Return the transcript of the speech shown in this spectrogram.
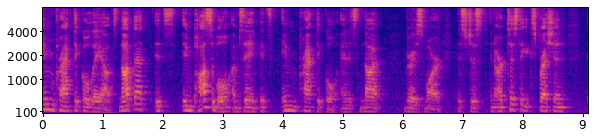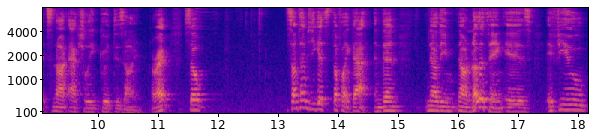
impractical layouts. Not that it's impossible, I'm saying it's impractical and it's not very smart. It's just an artistic expression. It's not actually good design. All right? So sometimes you get stuff like that. And then now the now another thing is if you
